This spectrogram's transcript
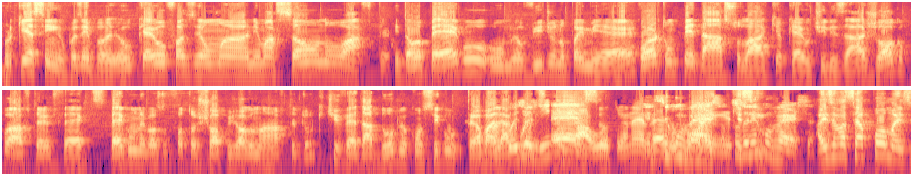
Porque assim, por exemplo, eu quero fazer uma animação no After. Então eu pego o meu vídeo no Premiere, corto um pedaço lá que eu quero utilizar, jogo pro After Effects, pego um negócio do Photoshop e jogo no After. Tudo que tiver da Adobe eu consigo trabalhar Uma com coisa É, com a essa. outra, né, Eles velho? se conversam, tudo ali assim. conversa. Aí você vai assim, ah, pô, mas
